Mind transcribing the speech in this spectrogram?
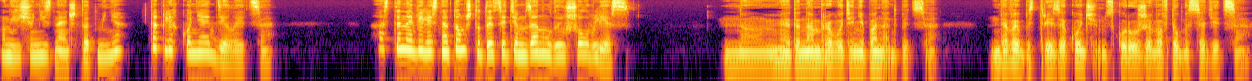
Он еще не знает, что от меня так легко не отделается. Остановились на том, что ты с этим занудой ушел в лес. «Ну, это нам в работе не понадобится. Давай быстрее закончим, скоро уже в автобус садиться».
